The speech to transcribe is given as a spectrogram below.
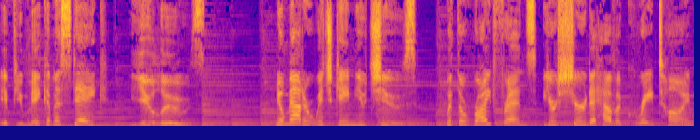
If you make a mistake, you lose. No matter which game you choose, with the right friends, you're sure to have a great time.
